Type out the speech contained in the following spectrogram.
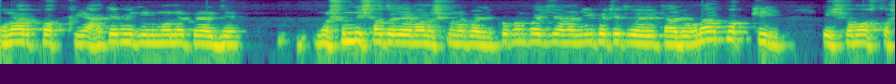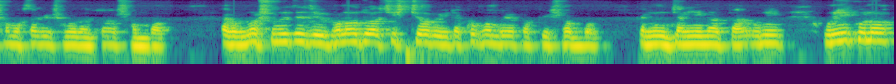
ওনার পক্ষে আগামী দিন মনে করে যে নরসিংদী সদরের মানুষ মনে করে যে যদি আমরা নির্বাচিত হই তাহলে ওনার পক্ষেই এই সমস্ত সমস্যাকে সমাধান করা সম্ভব। এবং নরসিংদীতে যে গণদল সৃষ্টি হবে, এটা ভাইয়ের পক্ষে সম্ভব। কারণ জানি না তা, উনি উনি কোনো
